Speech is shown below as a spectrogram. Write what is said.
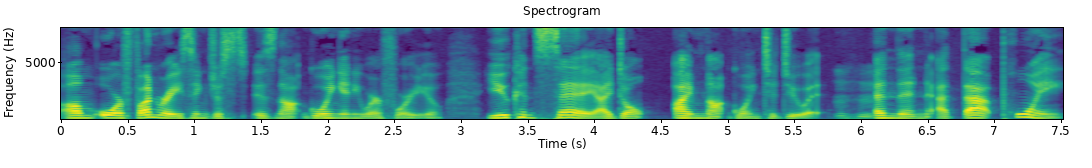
um, or fundraising just is not going anywhere for you you can say i don't i'm not going to do it. And then at that point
